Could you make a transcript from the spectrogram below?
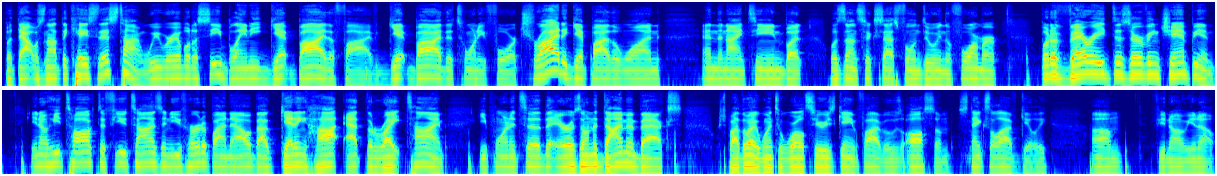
But that was not the case this time. We were able to see Blaney get by the five, get by the 24, try to get by the one and the 19, but was unsuccessful in doing the former. But a very deserving champion. You know, he talked a few times, and you've heard it by now, about getting hot at the right time. He pointed to the Arizona Diamondbacks, which, by the way, went to World Series Game 5. It was awesome. Snakes alive, Gilly. Um, if you know, you know.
